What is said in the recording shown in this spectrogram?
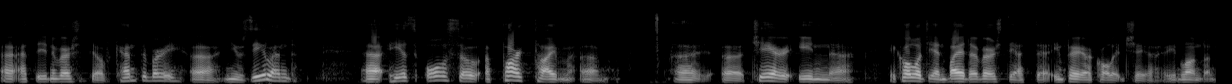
uh, at the University of Canterbury, uh, New Zealand. Uh, he is also a part-time um, uh, chair in ecology and biodiversity at the Imperial College in London,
